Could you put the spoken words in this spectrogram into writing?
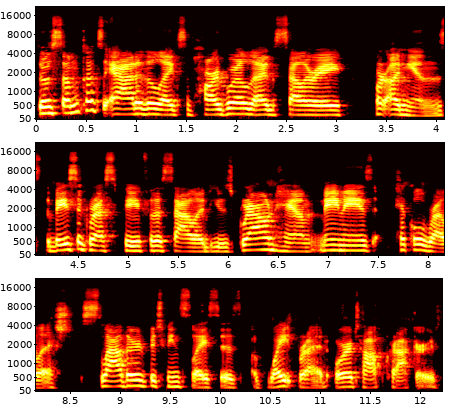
Though some cooks added the likes of hard boiled eggs, celery, or onions, the basic recipe for the salad used ground ham, mayonnaise, pickle relish, slathered between slices of white bread or atop crackers.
